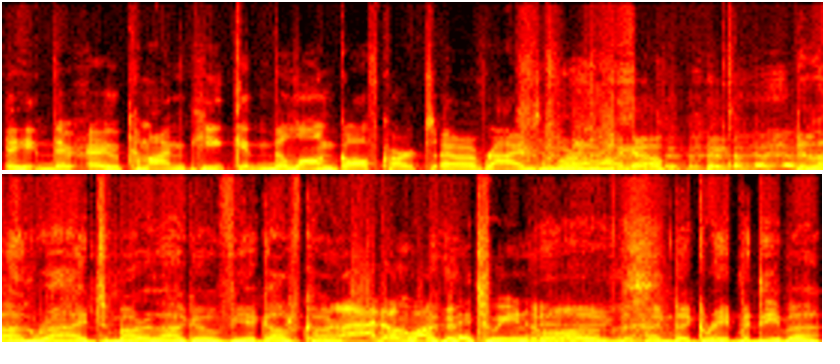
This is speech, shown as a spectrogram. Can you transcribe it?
there, uh, come on. He the long golf cart uh, ride to Mar-a-Lago. The long ride to Mar-a-Lago via golf cart. I don't walk between Uh, holes. and the Great Madiba.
